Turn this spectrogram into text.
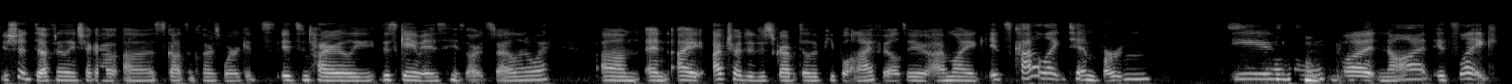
You should definitely check out uh, Scott Sinclair's work. It's it's entirely this game is his art style in a way. Um, and I I've tried to describe it to other people and I fail too. I'm like it's kind of like Tim Burton, but not. It's like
